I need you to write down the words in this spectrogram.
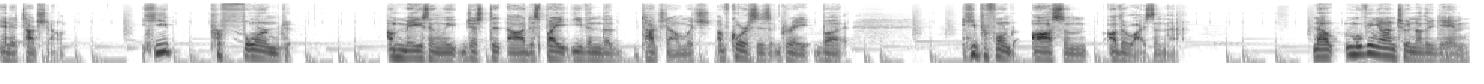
and a touchdown. He performed amazingly just uh, despite even the touchdown which of course is great but he performed awesome otherwise than that now moving on to another game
